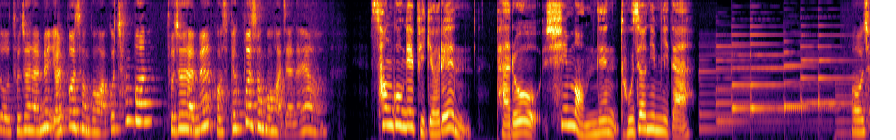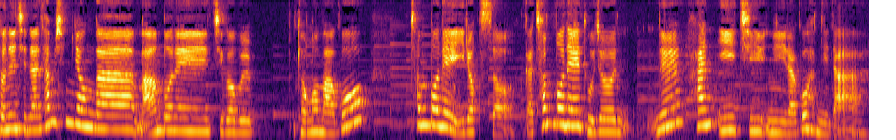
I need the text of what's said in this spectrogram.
또 도전하면 열번 성공하고, 천번 도전하면 거기서 백번 성공하잖아요. 성공의 비결은 바로 쉼 없는 도전입니다. 어, 저는 지난 30년간 40번의 직업을 경험하고 1000번의 이력서, 그러니까 1000번의 도전을 한 이지인이라고 합니다.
